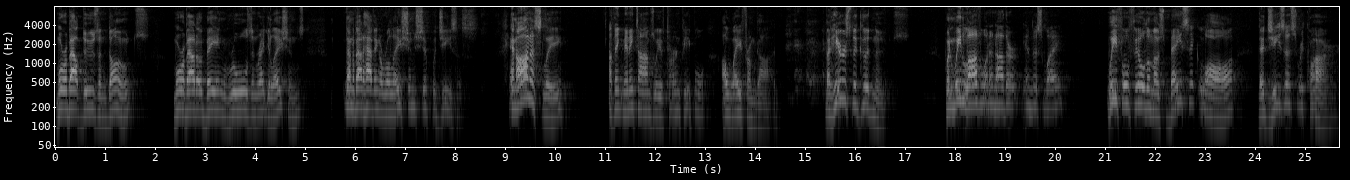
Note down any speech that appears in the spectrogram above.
more about do's and don'ts, more about obeying rules and regulations than about having a relationship with Jesus. And honestly, I think many times we have turned people away from God. But here's the good news when we love one another in this way, we fulfill the most basic law that Jesus required.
